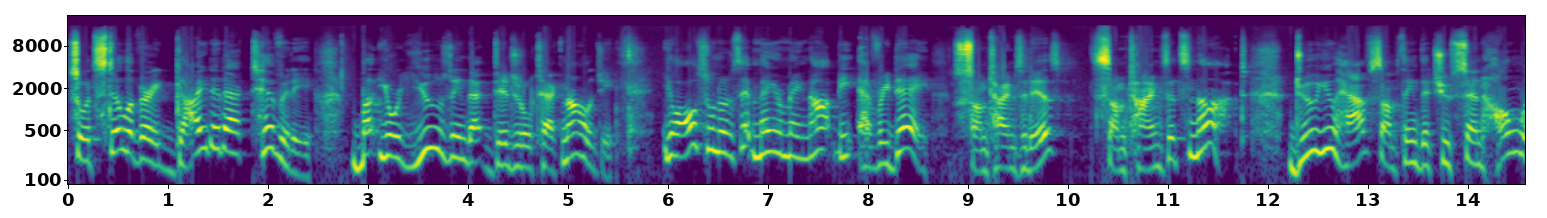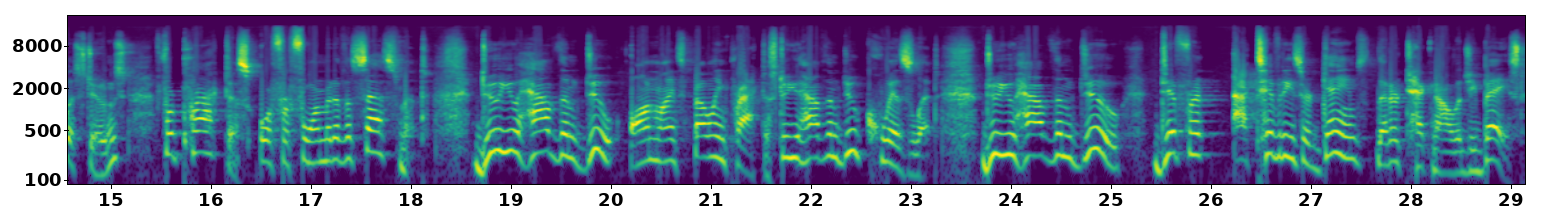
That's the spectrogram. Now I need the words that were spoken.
So it's still a very guided activity, but you're using that digital technology. You'll also notice it may or may not be every day. Sometimes it is, sometimes it's not. Do you have something that you send home with students for practice or for formative assessment? Do you have them do online spelling practice? Do you have them do Quizlet? Do you have them do different activities or games that are technology based?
